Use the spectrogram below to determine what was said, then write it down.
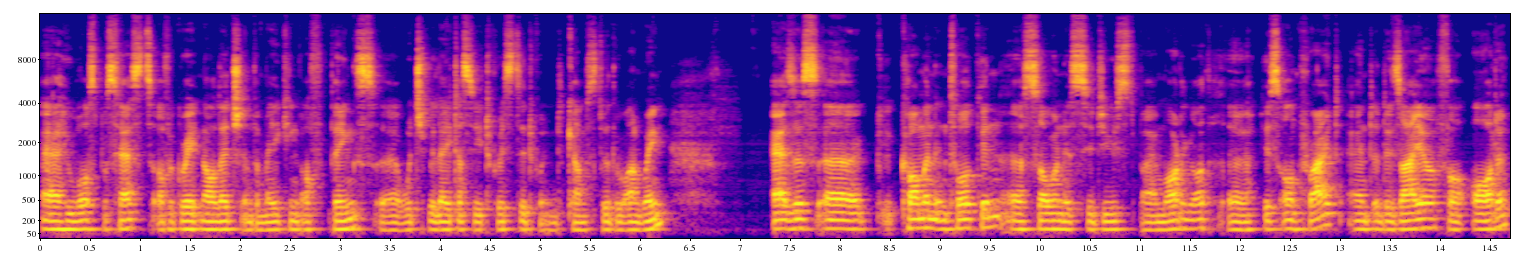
Uh, he was possessed of a great knowledge in the making of things, uh, which we later see twisted when it comes to the One Ring. As is uh, common in Tolkien, uh, Sauron is seduced by Morgoth, uh, his own pride, and a desire for order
